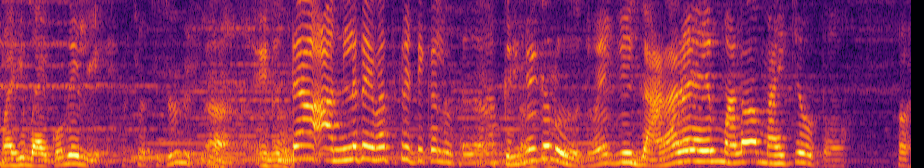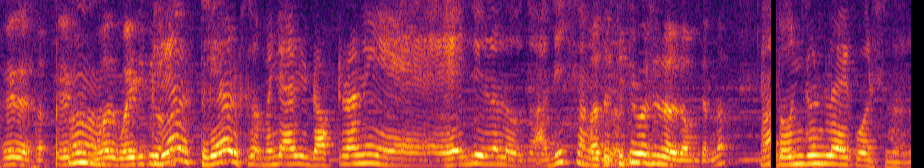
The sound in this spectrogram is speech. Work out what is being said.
माझी बायको गेली. अच्छा तिसऱ्या दिवशी? इथून त्या आणलं तेव्हाच क्रिटिकल होतं जरा. क्रिटिकल होत. होतं म्हणजे जे जाणार आहे हे मला माहिती होतं. क्लिअर क्लिअर म्हणजे आधी डॉक्टरांनी हे दिलेलं होतं. आधीच सांगितलं किती वर्ष झालं जाऊन त्यांना? दोन जूनला एक वर्ष झालं.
